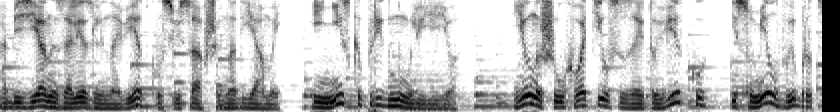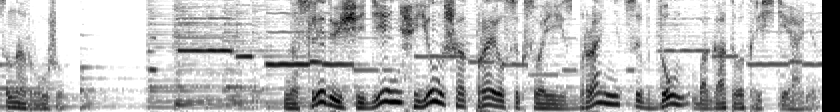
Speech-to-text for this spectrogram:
Обезьяны залезли на ветку, свисавшую над ямой, и низко пригнули ее. Юноша ухватился за эту ветку и сумел выбраться наружу. На следующий день юноша отправился к своей избраннице в дом богатого крестьянина.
